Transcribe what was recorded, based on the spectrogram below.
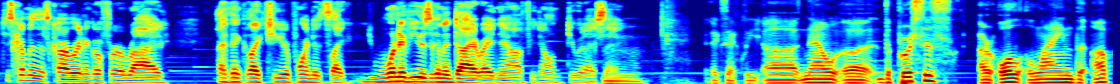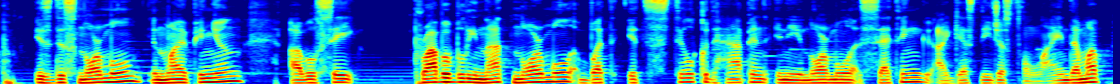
just come in this car. We're gonna go for a ride. I think, like to your point, it's like one of you is gonna die right now if you don't do what I say. Mm, exactly. Uh, now, uh, the purses are all lined up. Is this normal? In my opinion, I will say probably not normal, but it still could happen in a normal setting. I guess they just line them up.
